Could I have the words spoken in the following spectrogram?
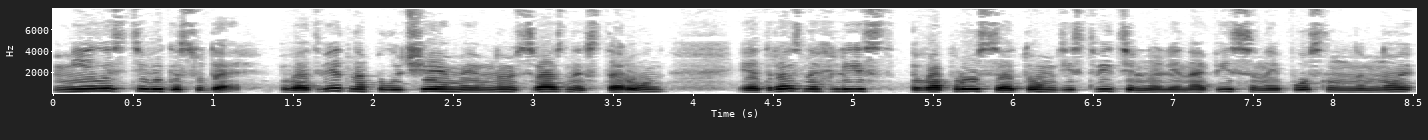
Милостивый государь, в ответ на получаемые мною с разных сторон и от разных лист вопросы о том, действительно ли написанные и посланные мной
